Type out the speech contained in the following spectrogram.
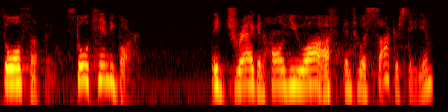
stole something, stole a candy bar. They drag and haul you off into a soccer stadium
